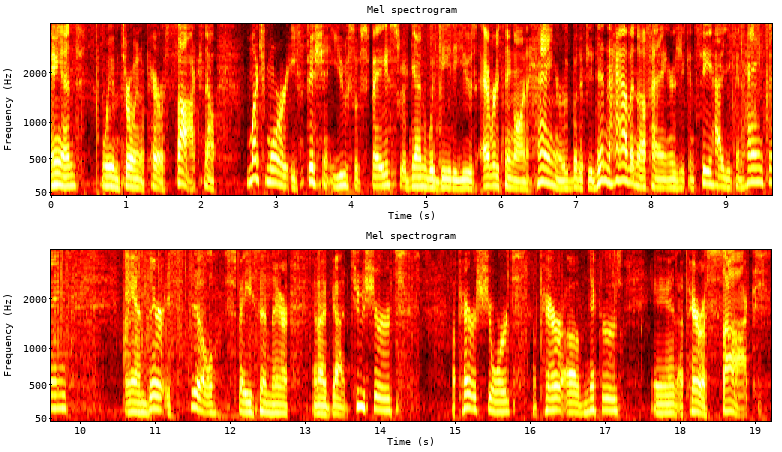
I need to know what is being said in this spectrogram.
And we even throw in a pair of socks. Now, much more efficient use of space, again, would be to use everything on hangers. But if you didn't have enough hangers, you can see how you can hang things. And there is still space in there. And I've got two shirts, a pair of shorts, a pair of knickers, and a pair of socks,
